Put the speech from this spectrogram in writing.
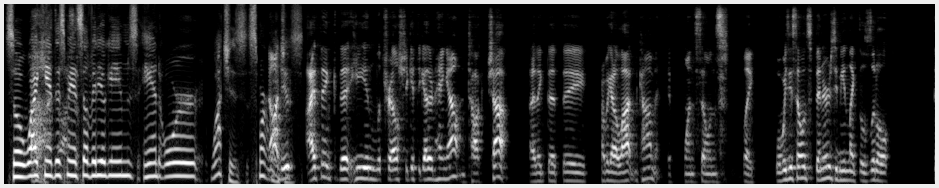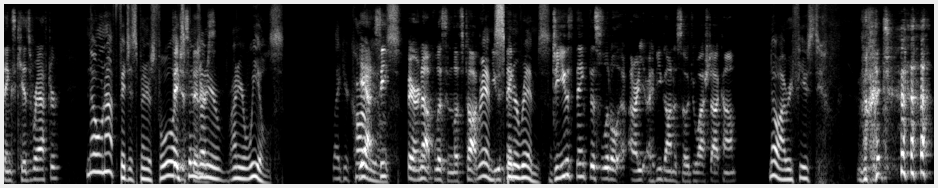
So why Ah, can't this man sell video games and or watches, smart No, dude. watches? I think that he and Latrell should get together and hang out and talk shop. I think that they probably got a lot in common. If one's selling like, what was he selling? Spinners? You mean like those little things kids were after? No, not fidget spinners, fool. Like Fidget spinners, on your on your wheels, like your car yeah. wheels. See, fair enough. Listen, let's talk. rims, You spinner think- rims. Do you think this little? Are you, have you gone to SouljaWatch.com? No, I refuse to. But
